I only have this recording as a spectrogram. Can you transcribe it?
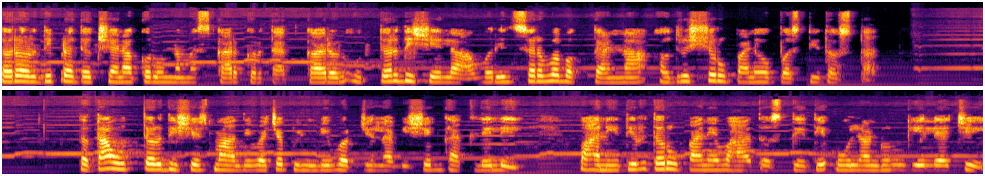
तर अर्धी प्रदक्षिणा करून नमस्कार करतात कारण उत्तर दिशेला वरील सर्व भक्तांना अदृश्य रूपाने उपस्थित असतात. तथा उत्तर दिशेस महादेवाच्या पिंडीवर जलाभिषेक घातलेले पाणी तीर्थ रूपाने वाहत असते ते ओलांडून गेल्याचे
